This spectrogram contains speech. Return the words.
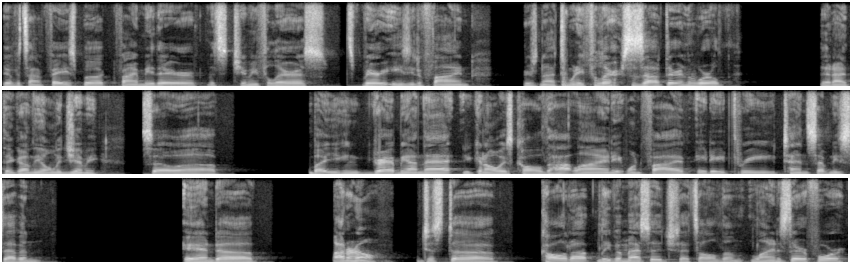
if it's on Facebook, find me there. It's Jimmy Faleris. It's very easy to find. There's not too many Falerises out there in the world. And I think I'm the only Jimmy. So, uh, but you can grab me on that. You can always call the hotline, 815 883 1077. And uh, I don't know, just uh, call it up, leave a message. That's all the line is there for.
